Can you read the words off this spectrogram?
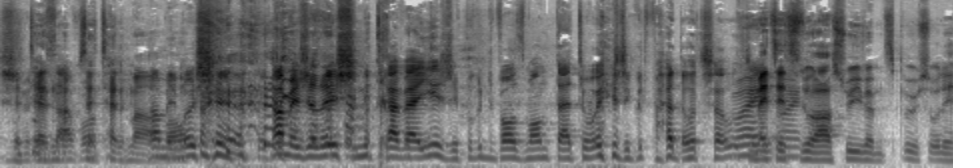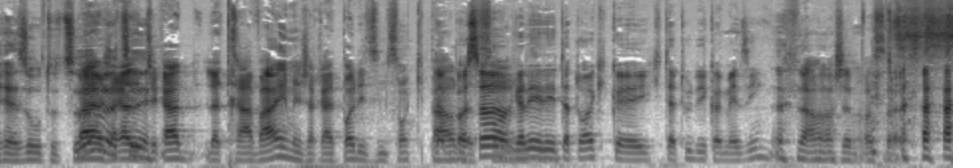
C'est tellement, tellement Non, mais bon. moi, je... non, mais je veux dire, je suis venu travailler, j'ai beaucoup de voir du monde tatoué, j'ai goût de faire d'autres choses. Ouais. mais tu sais, tu dois en suivre un petit peu sur les réseaux, tout ça. Ben, là, je, regarde, je le travail, mais je regarde pas les émissions qui parlent pas de ça, ça. regarder les tatoueurs qui, qui tatouent des comédies non, non, j'aime pas ça.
